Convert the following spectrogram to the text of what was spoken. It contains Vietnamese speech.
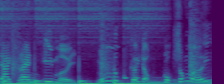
Hyundai Grand i10 nhấn nút khởi động cuộc sống mới.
